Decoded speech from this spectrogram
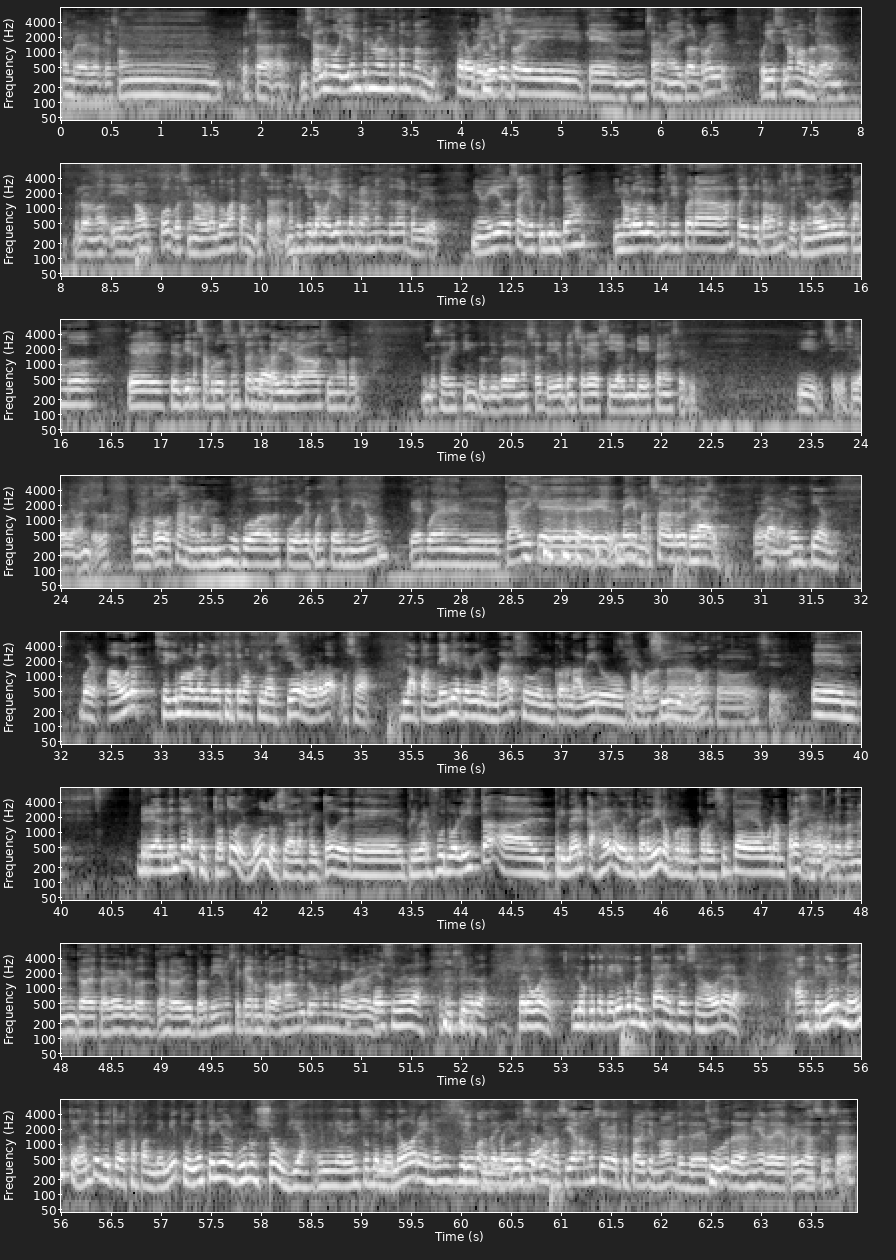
Hombre, lo que son. O sea, quizás los oyentes no lo notan tanto. Pero yo que soy. que, ¿sabes? Me dedico al rollo, pues yo sí lo noto, cabrón. Pero no, y no poco, sino lo noto bastante, ¿sabes? No sé si los oyentes realmente tal, porque mi oído, o sea, yo escucho un tema y no lo oigo como si fuera ah, para disfrutar la música, sino lo oigo buscando que tiene esa producción, ¿sabes? Claro. Si está bien grabado, si no, tal. Entonces es distinto, tío, pero no sé, tío, yo pienso que sí hay mucha diferencia, tío. Y sí, sí, obviamente, bro. Como en todo, ¿sabes? No es lo mismo un jugador de fútbol que cueste un millón que juega en el Cádiz que Neymar, ¿sabes lo que te quiero Claro, decir? Pues claro, entiendo. Bueno, ahora seguimos hablando de este tema financiero, ¿verdad? O sea, la pandemia que vino en marzo, el coronavirus Sí, famosillo, ¿no? sí. Eh, realmente le afectó a todo el mundo, o sea, le afectó desde el primer futbolista al primer cajero del Hiperdino, por, por decirte una empresa, Hombre, pero también cabe destacar que los cajeros de hipertinos se quedaron trabajando y todo el mundo para la calle. Eso es verdad, eso sí es verdad. Pero bueno, lo que te quería comentar entonces ahora era, anteriormente, antes de toda esta pandemia, tú habías tenido algunos shows ya en eventos de menores, no sé si Sí, cuando, de incluso cuando hacía la música que te estaba diciendo antes, de Sí. puta, de mierda, de rollos así, ¿sabes?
